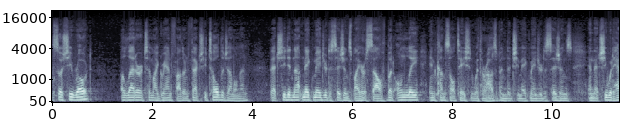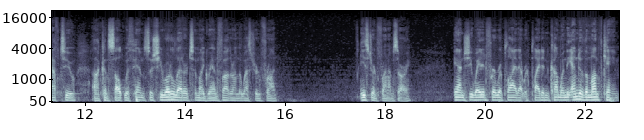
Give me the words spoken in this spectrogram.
So she wrote a letter to my grandfather. In fact, she told the gentleman that she did not make major decisions by herself, but only in consultation with her husband did she make major decisions, and that she would have to uh, consult with him. So she wrote a letter to my grandfather on the Western Front, Eastern Front, I'm sorry. And she waited for a reply. That reply didn't come. When the end of the month came,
